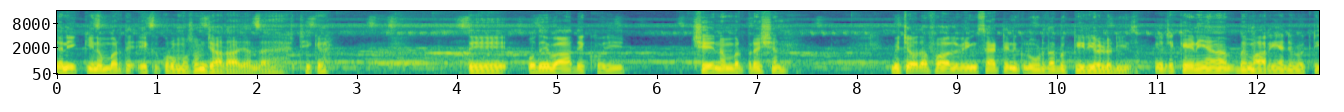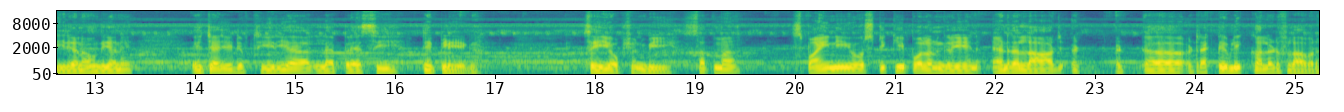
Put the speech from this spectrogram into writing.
ਯਾਨੀ 21 ਨੰਬਰ ਤੇ ਇੱਕ ਕ੍ਰੋਮੋਸੋਮ ਜ਼ਿਆਦਾ ਆ ਜਾਂਦਾ ਹੈ, ਠੀਕ ਹੈ? ਤੇ ਉਹਦੇ ਬਾਅਦ ਦੇਖੋ ਜੀ 6 ਨੰਬਰ ਪ੍ਰਸ਼ਨ, ਵਿੱਚ ਉਹਦਾ following set include the bacterial disease ਇਹ ਚ ਕਿਹੜੀਆਂ ਬਿਮਾਰੀਆਂ ਜੋ ਬੈਕਟੀਰੀਆ ਨਾਲ ਹੁੰਦੀਆਂ ਨੇ? ਇਹ ਚ ਹੈ ਜੀ ਡਿਫਥੀਰੀਆ ਲੈਪਰੇਸੀ ਤੇ ਪਲੇਗ ਸਹੀ ਆਪਸ਼ਨ ਬੀ ਸਤਮਾ spiny or sticky pollen grain and the large attractively coloured flower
